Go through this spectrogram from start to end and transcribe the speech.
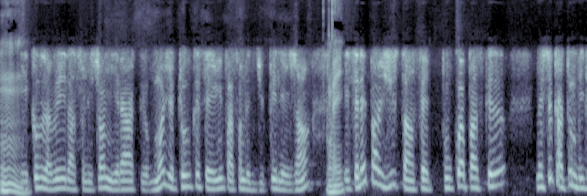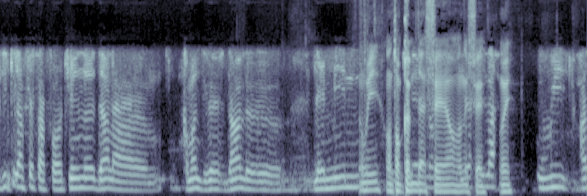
mmh. et que vous avez la solution miracle. Moi, je trouve que c'est une façon de duper les gens. Et ce n'est pas juste, en fait. Pourquoi? Parce que M. Katumbi dit qu'il a fait sa fortune dans la, comment dirais dans le, les mines. Oui, en tant qu'homme d'affaires, en effet. oui. Oui, ah,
